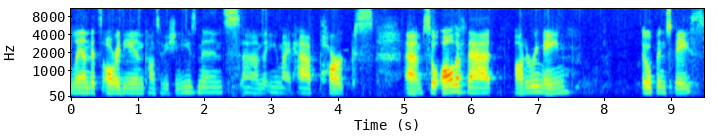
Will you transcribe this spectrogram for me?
land that's already in conservation easements um, that you might have, parks. Um, so all of that ought to remain open space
